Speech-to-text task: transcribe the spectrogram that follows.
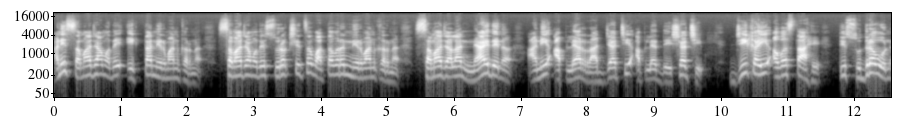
आणि समाजामध्ये एकता निर्माण करणं समाजामध्ये सुरक्षेचं वातावरण निर्माण करणं समाजाला न्याय देणं आणि आपल्या राज्याची आपल्या देशाची जी काही अवस्था आहे ती सुधरवून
